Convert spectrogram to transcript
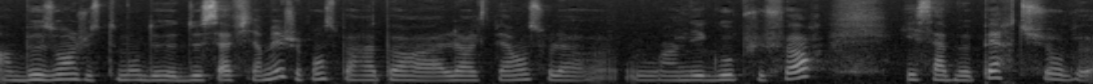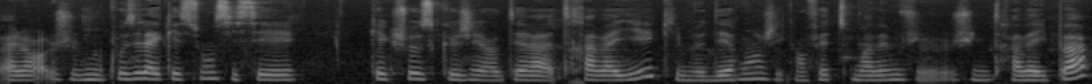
un besoin justement de, s'affirmer, je pense, par rapport à leur expérience ou, un ego plus fort. Et ça me perturbe. Alors, je me posais la question si c'est quelque chose que j'ai intérêt à travailler, qui me dérange et qu'en fait, moi-même, je, ne travaille pas.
